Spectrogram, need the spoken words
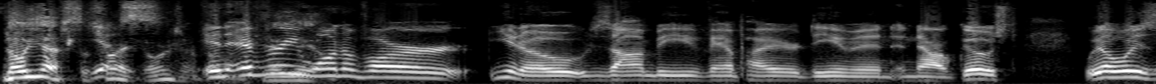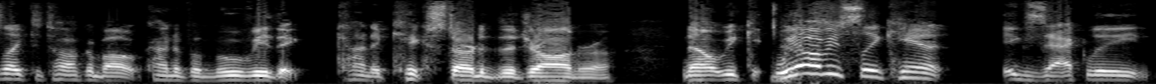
No, yes, that's yes. right. Origin In every Yeah, yeah. one of our, you know, zombie, vampire, demon, and now ghost, we always like to talk about kind of a movie that kind of kickstarted the genre. Now we we obviously can't exactly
